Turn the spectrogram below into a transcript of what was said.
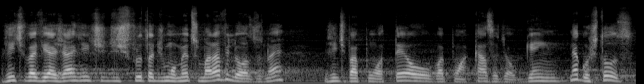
A gente vai viajar, a gente desfruta de momentos maravilhosos, não é? A gente vai para um hotel, vai para uma casa de alguém, não é gostoso?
